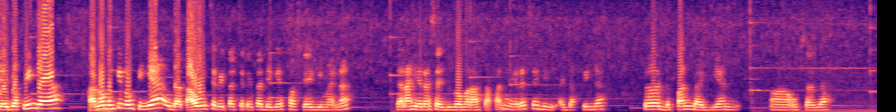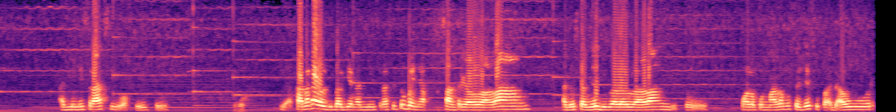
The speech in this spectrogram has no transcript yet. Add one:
diajak pindah. Karena mungkin uktinya udah tahu cerita-cerita di Gesos kayak gimana. Dan akhirnya saya juga merasakan akhirnya saya diajak pindah ke depan bagian uh, ustazah administrasi waktu itu. Wah. ya karena kalau di bagian administrasi itu banyak santri lalu lalang ada ustazah juga lalu lalang gitu. Walaupun malam ustazah suka daur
